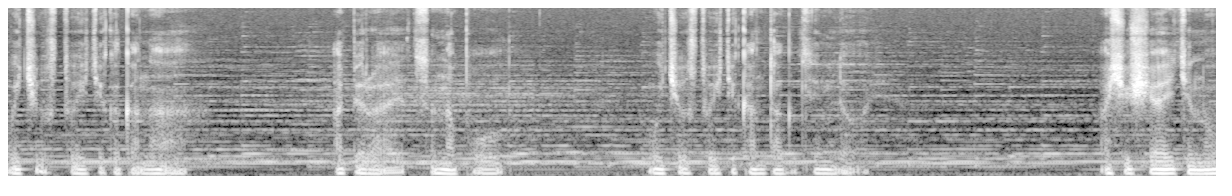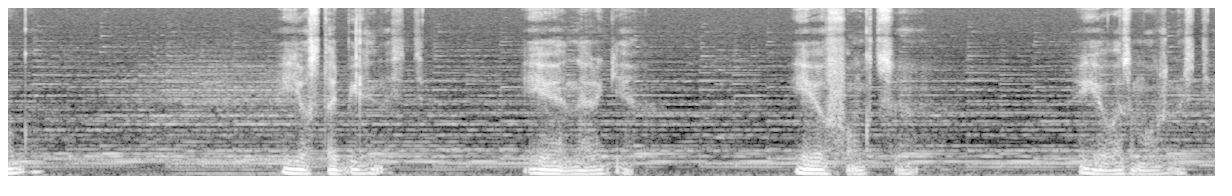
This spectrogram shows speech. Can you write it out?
Вы чувствуете, как она опирается на пол. Вы чувствуете контакт с землей. Ощущаете ногу, ее стабильность, ее энергия, ее функцию, ее возможности.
